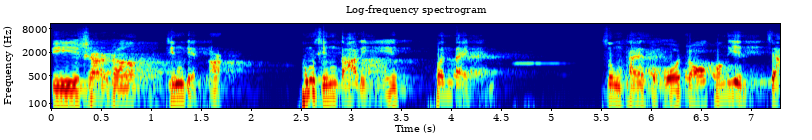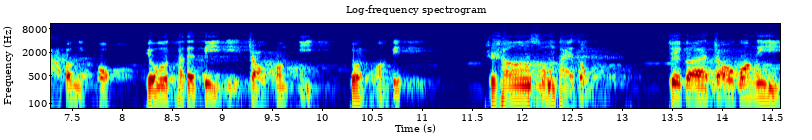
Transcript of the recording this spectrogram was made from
第十二章经典二，通情达理，宽待人。宋太祖赵匡胤驾崩以后，由他的弟弟赵匡义做了皇帝，史称宋太宗。这个赵光义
